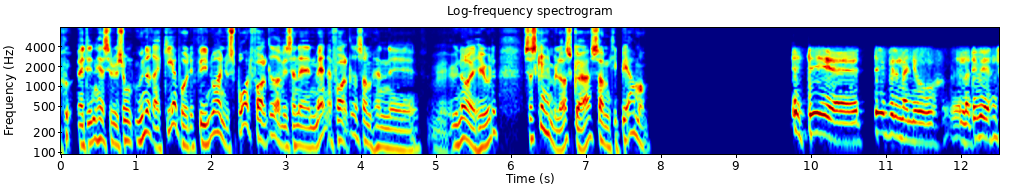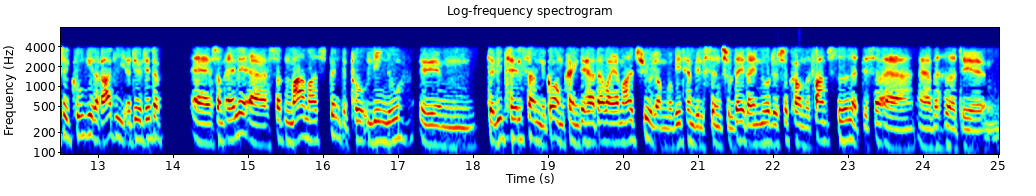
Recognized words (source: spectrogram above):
af den her situation, uden at reagere på det? Fordi nu har han jo spurgt folket, og hvis han er en mand af folket, som han øh, ynder at hæve det, så skal han vel også gøre, som de beder ham om? Det, øh, det vil man jo, eller det vil jeg sådan set kun give dig ret i, og det er jo det, der er, som alle er sådan meget, meget spændte på lige nu. Øhm, da vi talte sammen i går omkring det her, der var jeg meget i tvivl om, hvorvidt han ville sende soldater ind. Nu er det så kommet frem siden, at det så er, er hvad hedder det, øhm,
